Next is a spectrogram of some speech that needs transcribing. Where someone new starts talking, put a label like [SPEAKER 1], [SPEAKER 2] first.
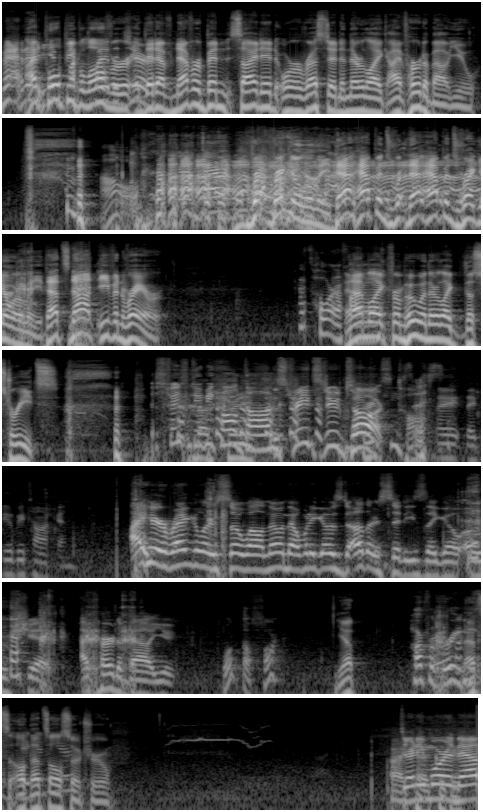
[SPEAKER 1] Man,
[SPEAKER 2] I pull people over that have never been cited or arrested, and they're like, "I've heard about you."
[SPEAKER 3] Oh.
[SPEAKER 2] Re- regularly, that happens. That happens regularly. That's not even rare.
[SPEAKER 3] That's horrifying.
[SPEAKER 2] And I'm like, "From who?" And they're like, "The streets."
[SPEAKER 3] the streets do be called dogs.
[SPEAKER 1] The streets do talk.
[SPEAKER 3] Jesus.
[SPEAKER 4] They, they do be talking.
[SPEAKER 1] I hear Wrangler's so well known that when he goes to other cities, they go, "Oh shit, I've heard about you."
[SPEAKER 5] What the fuck?
[SPEAKER 2] Yep,
[SPEAKER 5] Harper Breeze.
[SPEAKER 2] that's all. That's also true.
[SPEAKER 1] Is there any more announcements?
